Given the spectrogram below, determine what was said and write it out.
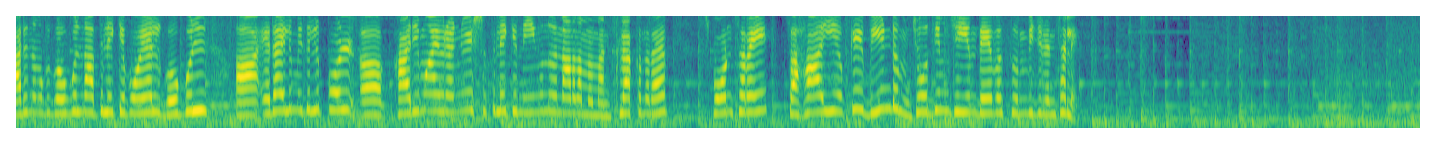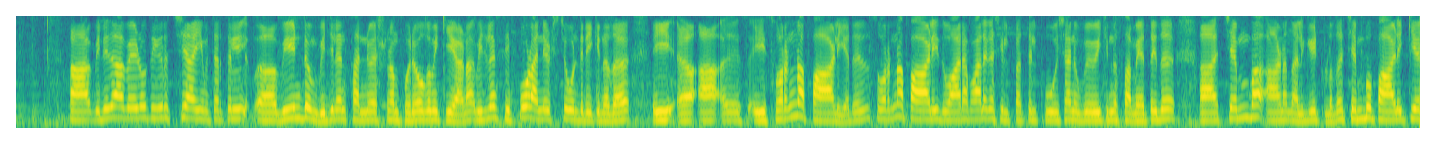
ആദ്യം നമുക്ക് ഗോകുൽനാഥിലേക്ക് പോയാൽ ഗോകുൽ ഏതായാലും ഇതിലിപ്പോൾ കാര്യമായ ഒരു അന്വേഷണത്തിലേക്ക് നീങ്ങുന്നു എന്നാണ് നമ്മൾ മനസ്സിലാക്കുന്നത്. സ്പോൺസറെ സഹായിയൊക്കെ വീണ്ടും ചോദ്യം ചെയ്യും ദേവസ്വം വിജിലൻസ് അല്ലേ? വിനിത വേണു തീർച്ചയായും ഇത്തരത്തിൽ വീണ്ടും വിജിലൻസ് അന്വേഷണം പുരോഗമിക്കുകയാണ്. വിജിലൻസ് ഇപ്പോൾ അന്വേഷിച്ചുകൊണ്ടിരിക്കുന്നത് ഈ ഈ സ്വർണ പാളി അതായത് സ്വർണപാളി ദ്വാരപാലക ശില്പത്തിൽ പൂശാൻ ഉപയോഗിക്കുന്ന സമയത്ത് ഇത് ചെമ്പ് ആണ് നൽകിയിട്ടുള്ളത്. ചെമ്പ് പാളിക്ക്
